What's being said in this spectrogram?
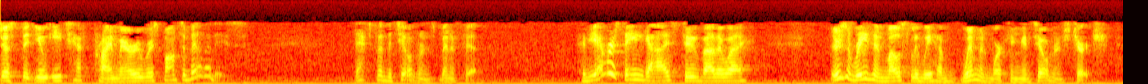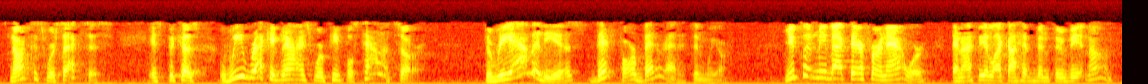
just that you each have primary responsibilities. That's for the children's benefit. Have you ever seen guys, too, by the way? There's a reason mostly we have women working in children's church. It's not because we're sexist, it's because we recognize where people's talents are. The reality is, they're far better at it than we are. You put me back there for an hour, and I feel like I have been through Vietnam.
